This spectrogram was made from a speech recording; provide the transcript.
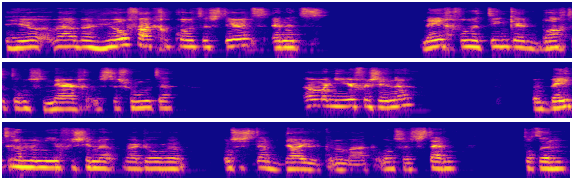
heel, we hebben heel vaak geprotesteerd. En het 9 van de 10 keer bracht het ons nergens. Dus we moeten een manier verzinnen, een betere manier verzinnen, waardoor we onze stem duidelijk kunnen maken. Onze stem tot een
